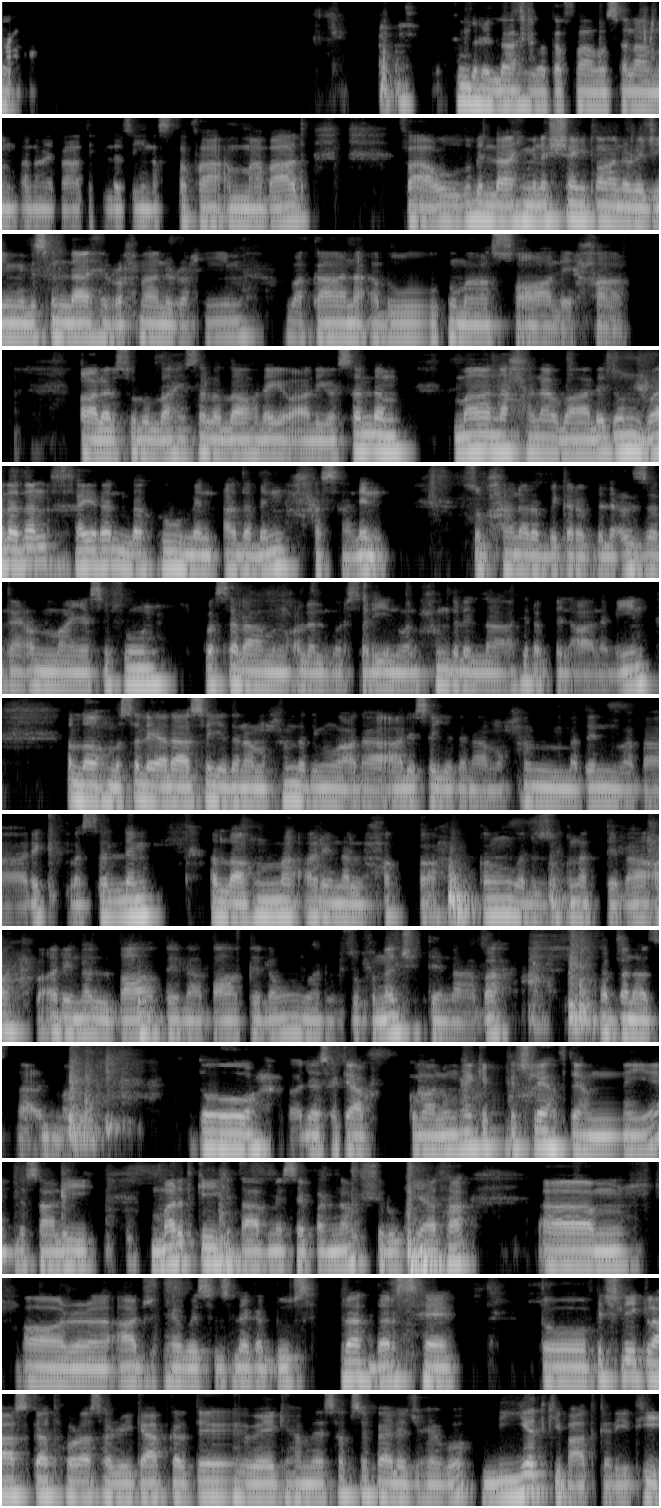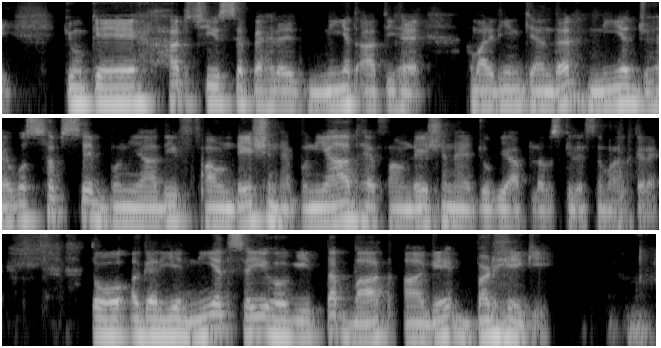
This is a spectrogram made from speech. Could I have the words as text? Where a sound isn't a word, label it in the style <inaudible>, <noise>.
الحمد لله وكفى وسلام على عباده الذين اصطفى، أما بعد، فأعوذ بالله من الشيطان الرجيم. بسم الله الرحمن الرحيم. وكان أبوهما صالحا. قال رسول الله صلى الله عليه وآله وسلم، ما نحل والد ولدا خيرا له من أدب حسن. سبحان ربك رب العزة عما يصفون. وسلام على المرسلين والحمد لله رب العالمين. اللهم صل على سيدنا محمد وعلى آل سيدنا محمد وبارك وسلم. اللهم أرنا الحق حقا وارزقنا اتباعه وأرنا الباطل باطلا وارزقنا اجتنابه. ربنا زدنا علما. تو جیسا کہ آپ کو معلوم ہے کہ پچھلے ہفتے ہم نے یہ لسالی مرد کی کتاب میں سے پڑھنا شروع کیا تھا۔ اور آج جو ہے وہ اس سلسلے کا دوسرا درس ہے۔ تو پچھلی کلاس کا تھوڑا سا ریکیپ کرتے ہوئے کہ ہم نے سب سے پہلے جو ہے وہ نیت کی بات کری تھی۔ کیونکہ ہر چیز سے پہلے نیت آتی ہے۔ ہمارے دین کے اندر نیت جو ہے وہ سب سے بنیادی فاؤنڈیشن ہے۔ بنیاد ہے فاؤنڈیشن ہے، جو بھی آپ لفظ کے لیے استعمال کریں۔ تو اگر یہ نیت صحیح ہوگی، تب بات آگے بڑھے گی۔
